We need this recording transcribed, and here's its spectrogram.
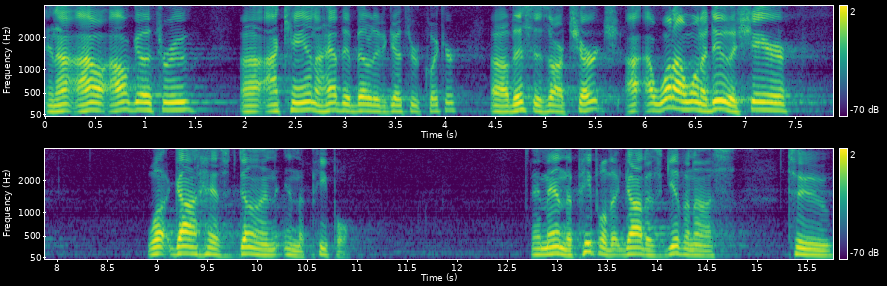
And I, will go through, uh, I can, I have the ability to go through quicker. Uh, this is our church. I, I, what I want to do is share what God has done in the people. Amen. The people that God has given us to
